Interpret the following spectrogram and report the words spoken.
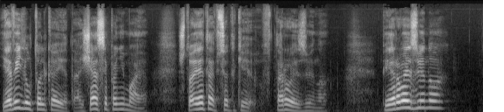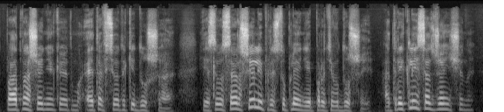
Я видел только это, а сейчас я понимаю, что это все-таки второе звено. Первое звено по отношению к этому – это все-таки душа. Если вы совершили преступление против души, отреклись от женщины –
